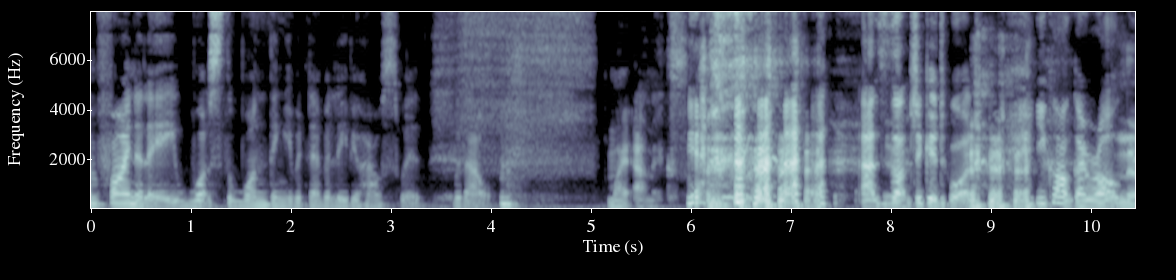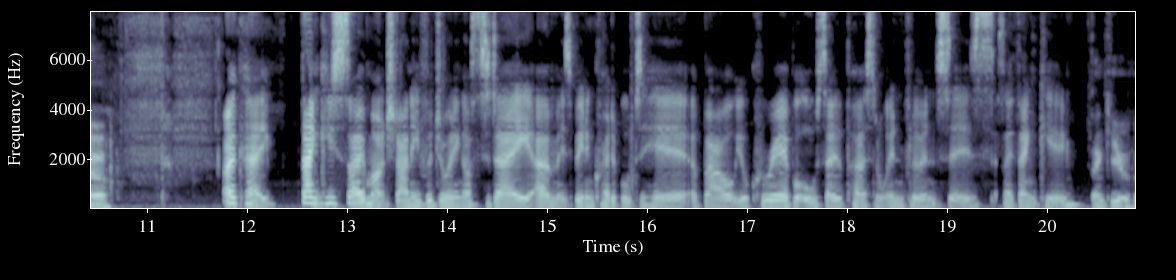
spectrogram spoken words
And finally, what's the one thing you would never leave your house with without? My Amex. Yeah. That's Yeah. such a good one. You can't go wrong. no. Okay. Thank you so much, Danny, for joining us today. Um, it's been incredible to hear about your career, but also the personal influences. So thank you. Thank you.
